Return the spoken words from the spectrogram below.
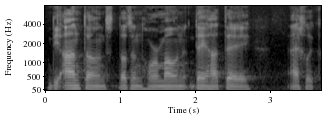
die aantoont dat een hormoon DHT eigenlijk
